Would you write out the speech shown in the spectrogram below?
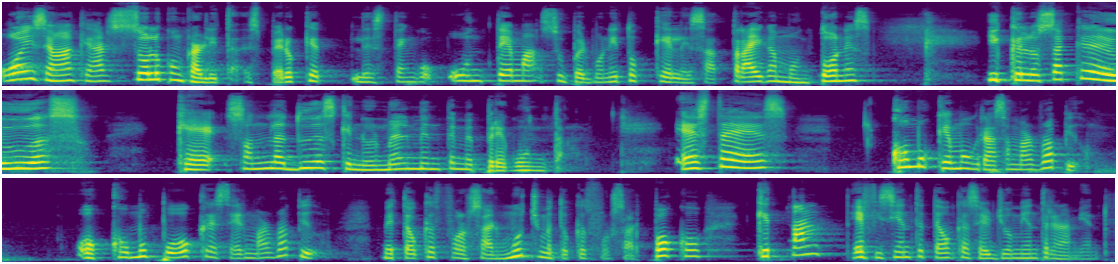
hoy se van a quedar solo con Carlita. Espero que les tengo un tema súper bonito que les atraiga montones y que los saque de dudas que son las dudas que normalmente me preguntan. Este es, ¿cómo quemo grasa más rápido? ¿O cómo puedo crecer más rápido? ¿Me tengo que esforzar mucho? ¿Me tengo que esforzar poco? ¿Qué tan eficiente tengo que hacer yo mi entrenamiento?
